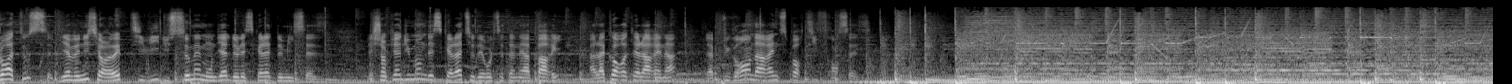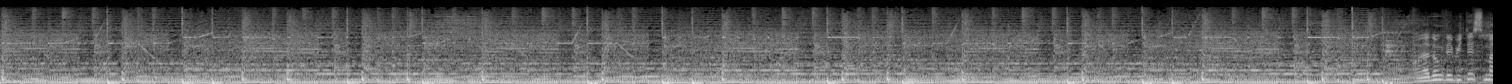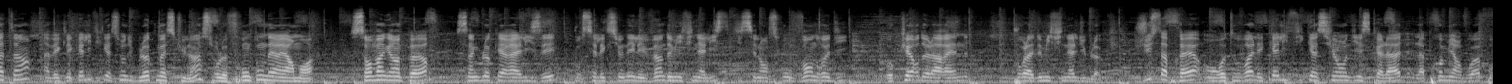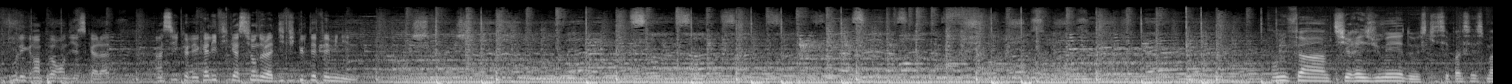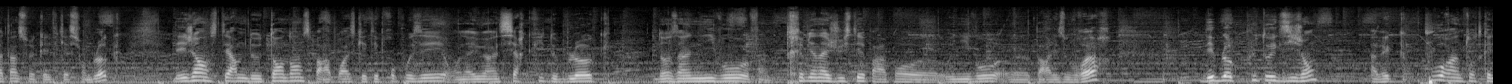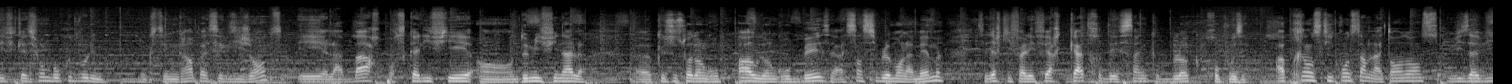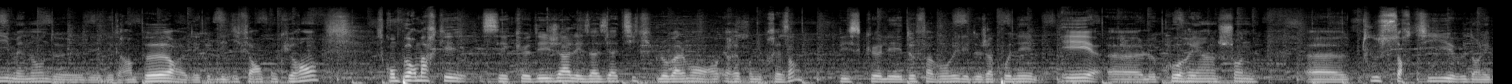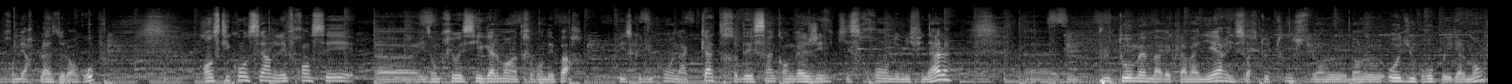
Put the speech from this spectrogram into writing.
Bonjour à tous, bienvenue sur la Web TV du Sommet mondial de l'escalade 2016. Les championnats du monde d'escalade se déroulent cette année à Paris, à l'Accor Hotel Arena, la plus grande arène sportive française. A donc débuté ce matin avec les qualifications du bloc masculin sur le fronton derrière moi. 120 grimpeurs, 5 blocs à réaliser pour sélectionner les 20 demi-finalistes qui s'élanceront vendredi au cœur de l'arène pour la demi-finale du bloc. Juste après, on retrouvera les qualifications en escalade la première voie pour tous les grimpeurs en escalade ainsi que les qualifications de la difficulté féminine. Nous faire un petit résumé de ce qui s'est passé ce matin sur la qualification bloc, déjà en termes de tendance par rapport à ce qui a été proposé, on a eu un circuit de bloc dans un niveau enfin, très bien ajusté par rapport au niveau euh, par les ouvreurs. Des blocs plutôt exigeants avec pour un tour de qualification beaucoup de volume. Donc c'était une grimpe assez exigeante et la barre pour se qualifier en demi-finale euh, que ce soit dans le groupe A ou dans le groupe B, c'est sensiblement la même. C'est-à-dire qu'il fallait faire 4 des 5 blocs proposés. Après, en ce qui concerne la tendance vis-à-vis maintenant des, grimpeurs, des, différents concurrents, ce qu'on peut remarquer, c'est que déjà les Asiatiques globalement ont répondu présent, puisque les deux favoris, les deux Japonais et euh, le Coréen Sean, euh, tous sortis dans les premières places de leur groupe. En ce qui concerne les Français, ils ont pris aussi également un très bon départ puisque du coup on a 4 des 5 engagés qui seront en demi-finale. Euh, plutôt même avec la manière, ils sortent tous dans le, haut du groupe également.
